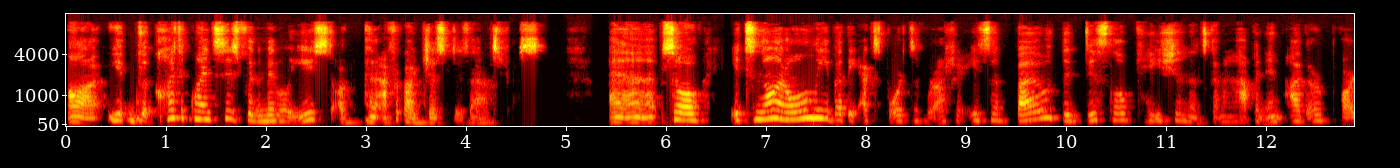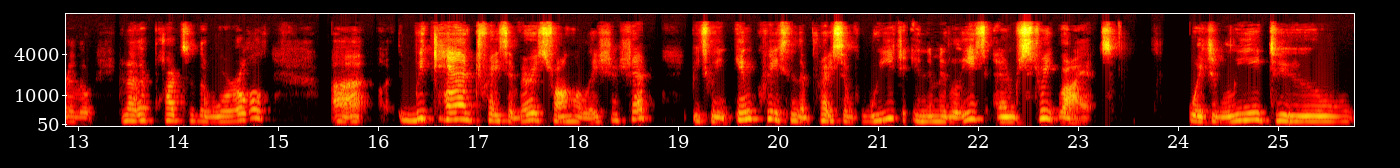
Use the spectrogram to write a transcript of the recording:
uh, the consequences for the Middle East are, and Africa are just disastrous. Uh, so it's not only about the exports of Russia; it's about the dislocation that's going to happen in other part of the in other parts of the world. Uh, we can trace a very strong relationship between increasing the price of wheat in the Middle East and street riots, which lead to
